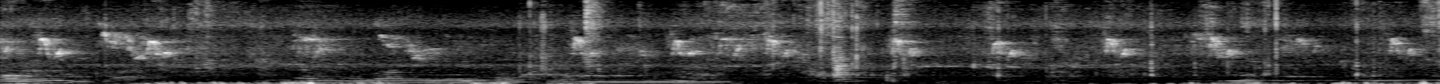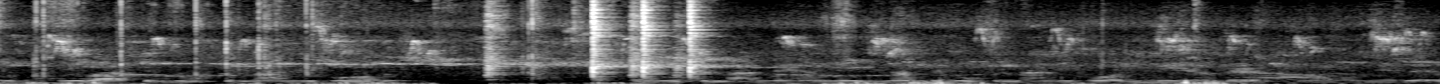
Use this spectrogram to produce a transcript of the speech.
เอาเด้อลูกว่าคือว่าเป็นลูกเป็นหลานอีพ่อแบบเป็นลูกเป็นหลานไม่ห้นี่นั่นเป็นลูกเป็นหลานอีพ่ออีเมย์นั่นเด้อเมย์เด้อ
